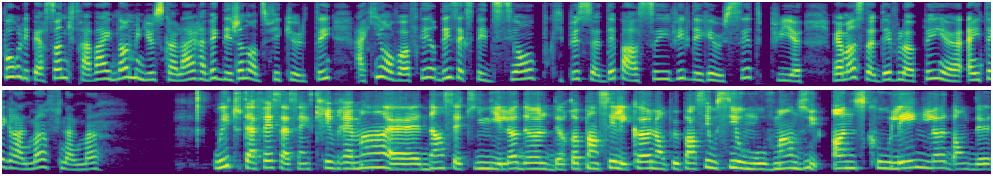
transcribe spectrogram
pour les personnes qui travaillent dans le milieu scolaire avec des jeunes en difficulté à qui on va offrir des expéditions pour qu'ils puissent se dépasser, vivre des réussites, puis euh, vraiment se développer intégralement finalement. Oui, tout à fait. Ça s'inscrit vraiment euh, dans cette lignée-là de, de, repenser l'école. On peut penser aussi au mouvement du unschooling, là, donc de,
